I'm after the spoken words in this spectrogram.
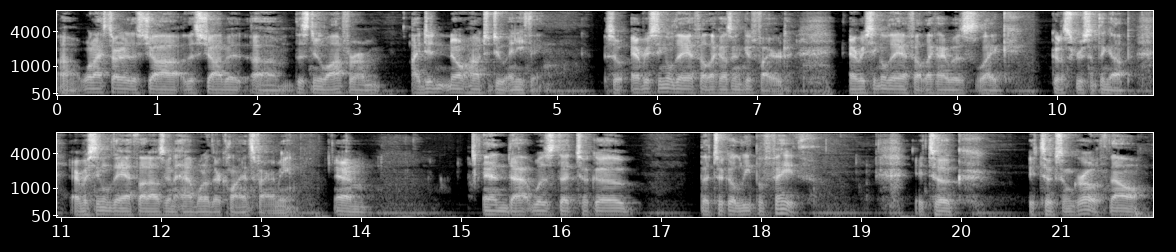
Uh, when I started this job, this job at um, this new law firm, I didn't know how to do anything. So every single day I felt like I was going to get fired. Every single day I felt like I was like going to screw something up. Every single day I thought I was going to have one of their clients fire me. And and that was that took a that took a leap of faith. It took it took some growth. Now,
